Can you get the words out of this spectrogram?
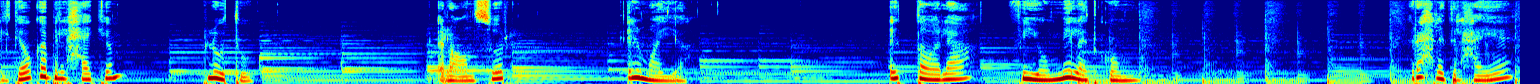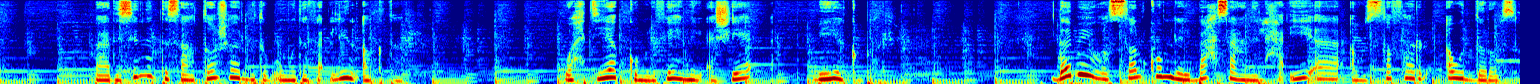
الكوكب الحاكم بلوتو. العنصر المية. الطالع في يوم ميلادكم. رحلة الحياة بعد سن التسعتاشر بتبقوا متفائلين أكتر واحتياجكم لفهم الأشياء بيكبر. ده بيوصلكم للبحث عن الحقيقة أو السفر أو الدراسة.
